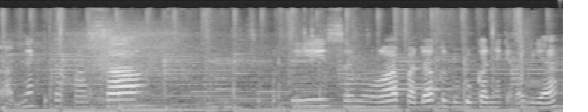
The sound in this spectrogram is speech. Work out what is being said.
Saatnya kita pasang seperti semula pada kedudukannya kayak tadi ya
